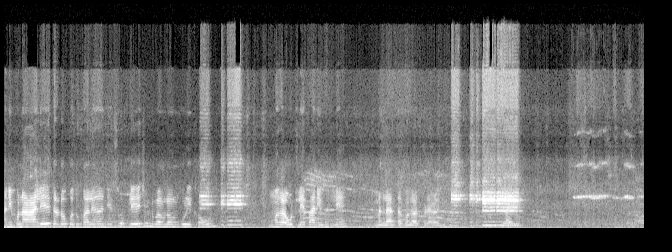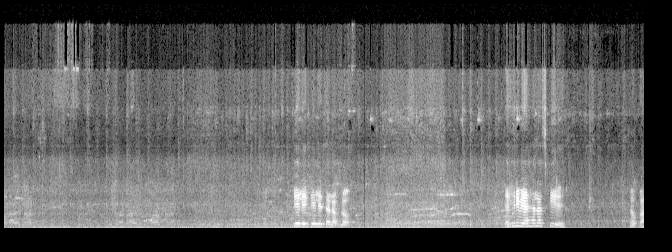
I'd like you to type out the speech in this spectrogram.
आणि पुन्हा आले तर डोकं दुखालं जे झोपले झेंडूबाम लावून गोळी खाऊन मग उठले पाणी भरले. म्हणलं आता बघा थोड्या वेळ घेऊन लाईव्ह केले केले त्याला ब्लॉक त्या हिरव्या ह्यालाच की. हो का?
